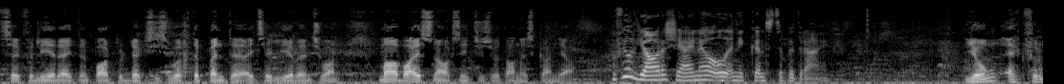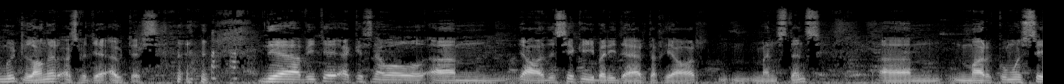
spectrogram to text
sy verlede uit 'n paar produksies, hoogtepunte uit sy lewe en so aan. Maar baie snaaks net soos wat Hannes kan, ja. Hoeveel jaar is jy nou al in die kunstebedryf? Jong, ek vermoed langer as wat jy oud is. nee, weet jy, ek is nou al ehm um, ja, dis seker hier by die 30 jaar minstens. Ehm um, maar kom ons sê,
